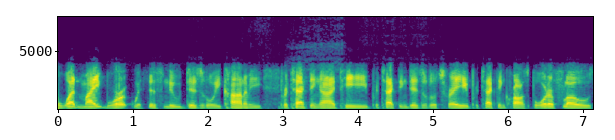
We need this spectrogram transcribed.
what might work with this new digital economy, protecting IP, protecting digital trade, protecting cross border flows,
